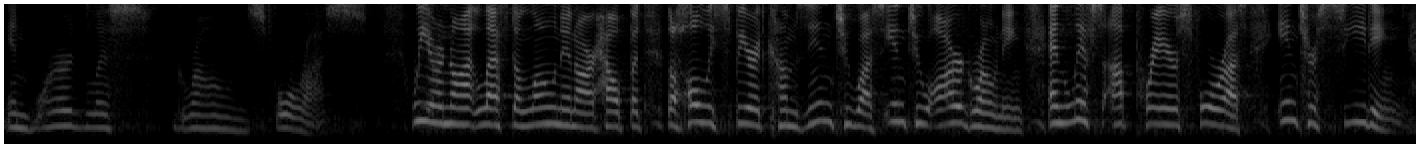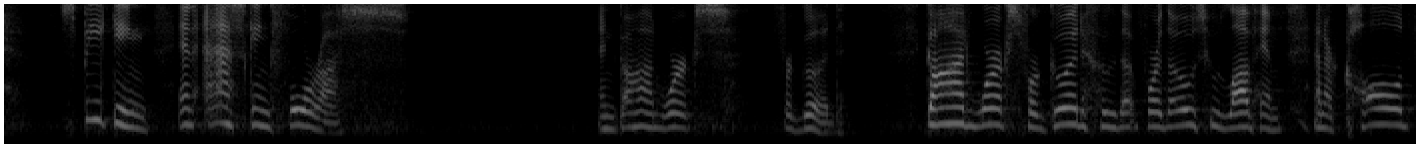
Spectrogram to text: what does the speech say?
in wordless groans for us. We are not left alone in our help, but the Holy Spirit comes into us, into our groaning, and lifts up prayers for us, interceding, speaking, and asking for us and God works for good. God works for good who, for those who love him and are called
